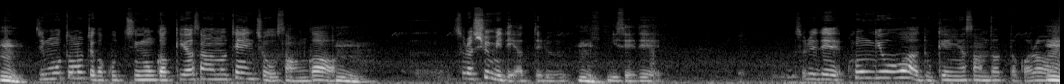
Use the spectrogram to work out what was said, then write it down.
うん、地元のっていうかこっちの楽器屋さんの店長さんが、うんそれは趣味でやってる店で、うん、それで本業は土建屋さんだったから、うんうんう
